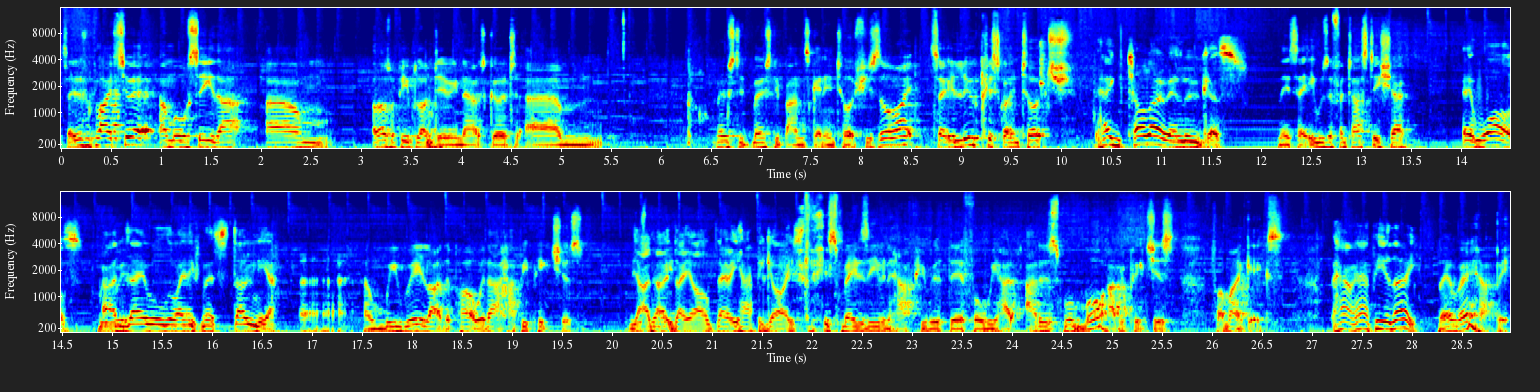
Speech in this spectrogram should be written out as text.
So just reply to it, and we'll see that. Um, and that's what people are doing now. It's good. Um, mostly, mostly bands getting in touch, which is all right. So Lucas got in touch. Hey, Tolo and Lucas. They say it was a fantastic show, It was. and we- they were all the way from Estonia. Uh, and we really like the part with our happy pictures. Yeah, I know, made- they are very happy guys. This made us even happier. With therefore, we had added some more happy pictures for my gigs. How happy are they? They're very happy.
